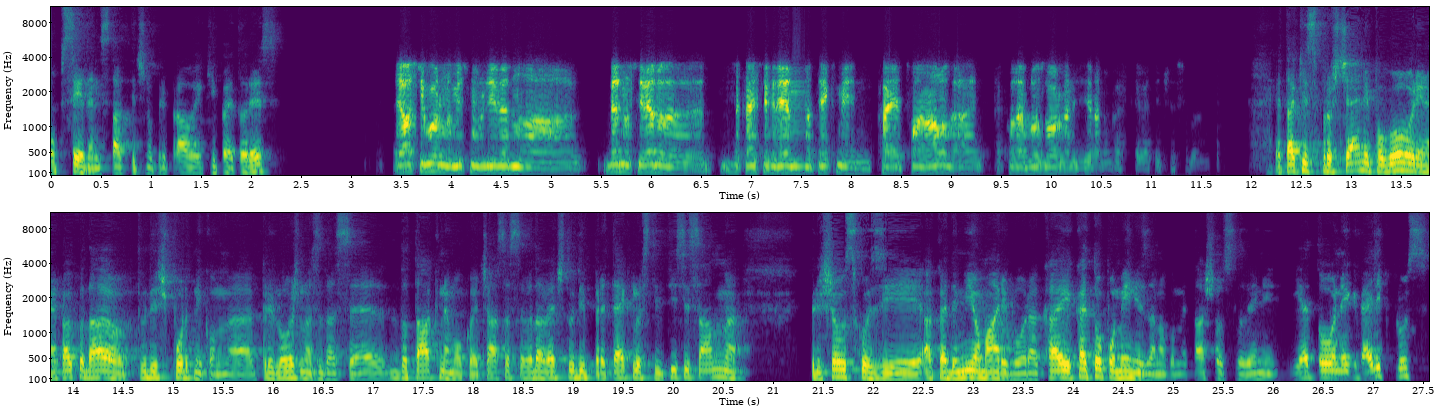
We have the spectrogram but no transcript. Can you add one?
obseden s taktično pripravo ekipe, je to res? Ja, sigurno, mi smo bili vedno, vedno si vedeli, zakaj se gre na tekmi in kaj je tvoja naloga, tako da je bilo zelo organizirano, kar se tega tiče. Taki sproščeni pogovori nekako dajo tudi športnikom priložnost, da se dotaknemo, ko je časa, seveda, več tudi preteklosti. Ti si sam prišel skozi Akademijo Maribora. Kaj, kaj to pomeni za nogometaše v Sloveniji? Je to nek velik plus?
